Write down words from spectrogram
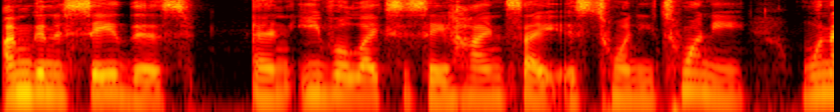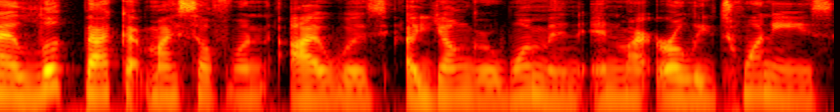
i'm going to say this and Ivo likes to say hindsight is 2020. When I look back at myself when I was a younger woman in my early 20s,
